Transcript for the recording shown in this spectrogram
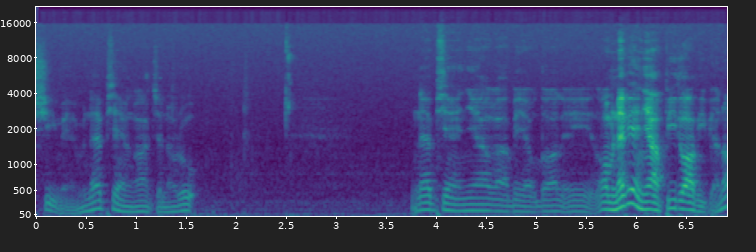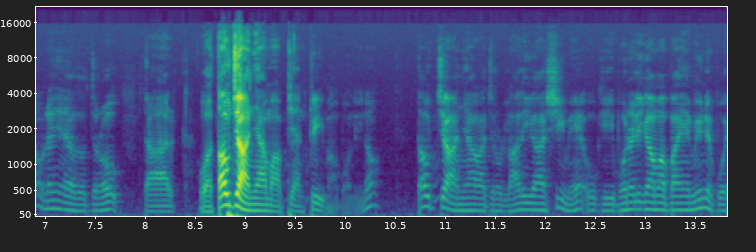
ရှိမယ်မနေ့ပြန်ကကျွန်တော်တို့နက်ပြန်ညကပဲရောက်သွားလေ။ဟောမနက်ပြန်ညပြီးသွားပြီဗျာနော်။မနက်ပြန်ညဆိုကျွန်တော်တို့ဒါဟိုတောက်ကြညမှာပြန်တွေ့မှာပေါ့လေနော်။တောက်ကြညကကျွန်တော်လာလီဂါရှိမယ်။ Okay ဘွန်ဒလီဂါမှာဘိုင်ယန်မြူးနဲ့ပွဲ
